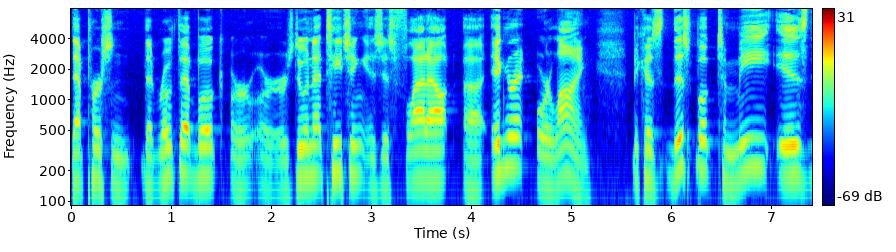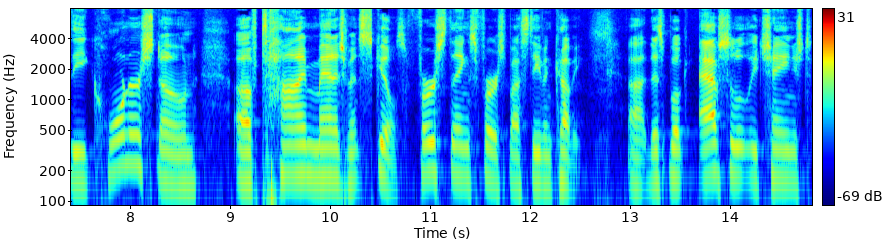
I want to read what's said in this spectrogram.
that person that wrote that book or, or is doing that teaching is just flat out uh, ignorant or lying. Because this book, to me, is the cornerstone of time management skills. First Things First by Stephen Covey. Uh, this book absolutely changed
